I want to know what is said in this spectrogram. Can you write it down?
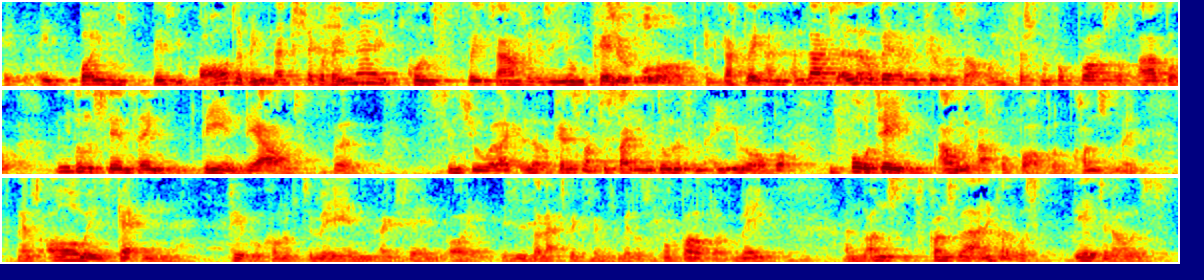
he, but he was basically bored of being like sick of being there. He'd come three times week as a young kid. too full on? Exactly, and, and that's a little bit. I mean, people say, "Well, you're professional football and stuff like that," but when you've done the same thing day in day out for since you were like a little kid, it's not just like you were doing it from eight year old, but from fourteen, I was at that football club constantly, and I was always getting people coming up to me and like saying, "Oh, this is the next big thing for Middlesbrough Football Club, me," and constantly, and it got to a stage, and I was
